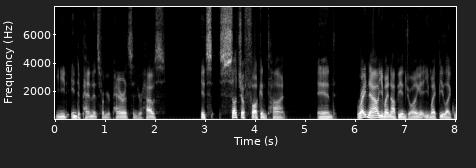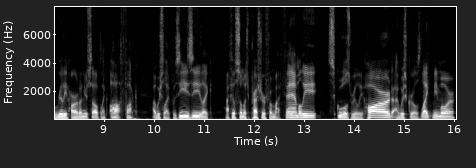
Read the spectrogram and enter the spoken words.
You need independence from your parents and your house. It's such a fucking time. And right now you might not be enjoying it. You might be like really hard on yourself, like, oh, fuck, I wish life was easy. Like, I feel so much pressure from my family. School's really hard. I wish girls liked me more.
